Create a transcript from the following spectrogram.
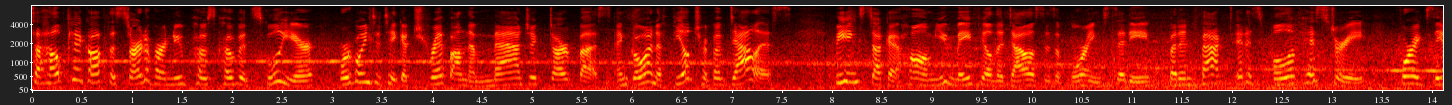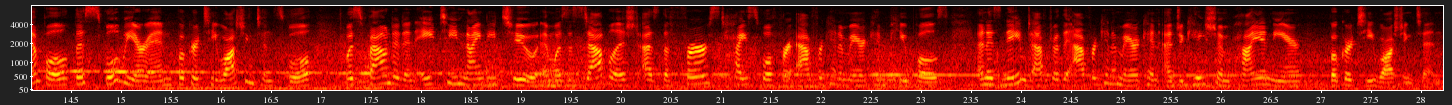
To help kick off the start of our new post-COVID school year, we're going to take a trip on the magic DART bus and go on a field trip of Dallas. Being stuck at home, you may feel that Dallas is a boring city, but in fact, it is full of history. For example, this school we are in, Booker T. Washington School, was founded in 1892 and was established as the first high school for African American pupils and is named after the African American education pioneer Booker T. Washington.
